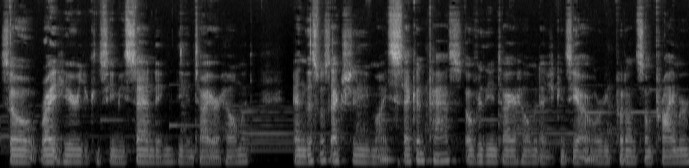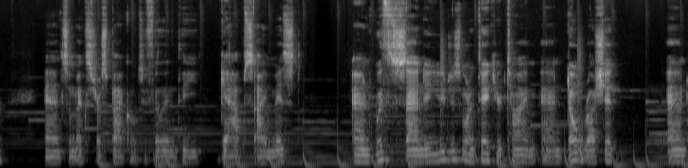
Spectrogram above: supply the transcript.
So right here you can see me sanding the entire helmet and this was actually my second pass over the entire helmet. As you can see, I already put on some primer and some extra spackle to fill in the gaps I missed. And with sanding, you just want to take your time and don't rush it and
